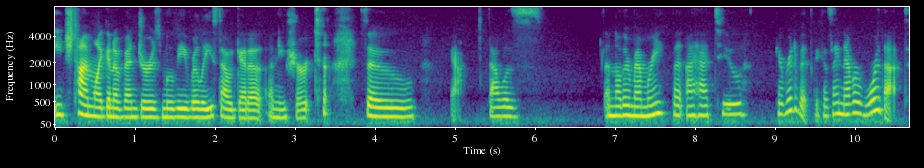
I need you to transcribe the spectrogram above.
each time like an Avengers movie released, I would get a, a new shirt. so yeah, that was another memory, but I had to get rid of it because I never wore that.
